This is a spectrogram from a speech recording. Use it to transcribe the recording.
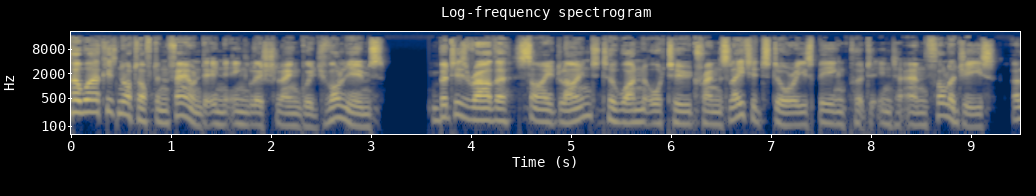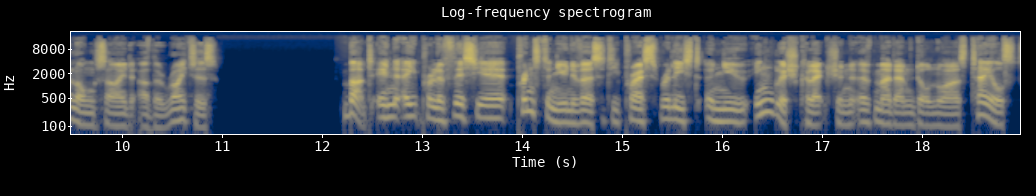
Her work is not often found in English language volumes, but is rather sidelined to one or two translated stories being put into anthologies alongside other writers. But in April of this year, Princeton University Press released a new English collection of Madame d'Aulnoy's tales,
